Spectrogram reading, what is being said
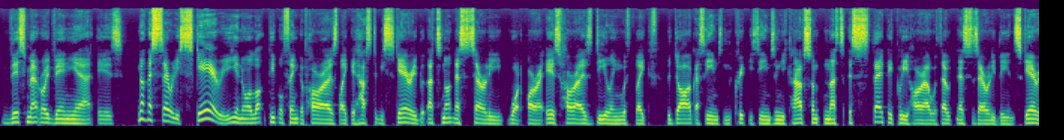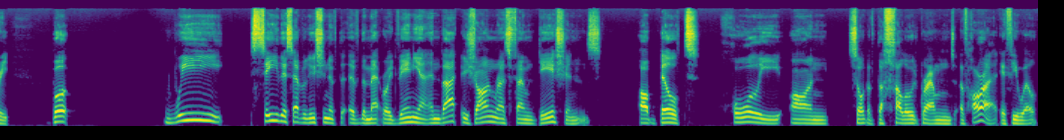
this Metroidvania is not necessarily scary. You know, a lot of people think of horror as like it has to be scary, but that's not necessarily what horror is. Horror is dealing with like the darker themes and the creepy themes, and you can have something that's aesthetically horror without necessarily being scary. But we see this evolution of the of the Metroidvania, and that genre's foundations are built wholly on sort of the hallowed ground of horror, if you will.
